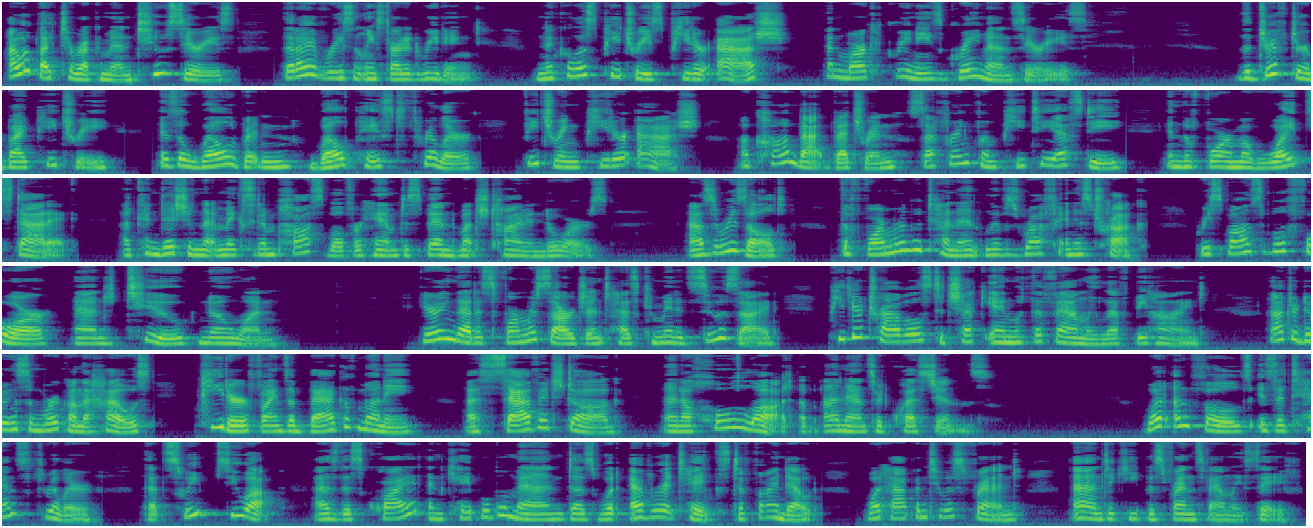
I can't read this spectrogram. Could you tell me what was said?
I would like to recommend two series that I have recently started reading Nicholas Petrie's Peter Ash and Mark Greaney's Gray Man series. The Drifter by Petrie is a well written, well paced thriller featuring Peter Ash, a combat veteran suffering from PTSD in the form of white static, a condition that makes it impossible for him to spend much time indoors. As a result, the former lieutenant lives rough in his truck, responsible for and to no one. Hearing that his former sergeant has committed suicide, Peter travels to check in with the family left behind. After doing some work on the house, Peter finds a bag of money, a savage dog, and a whole lot of unanswered questions. What unfolds is a tense thriller that sweeps you up as this quiet and capable man does whatever it takes to find out what happened to his friend and to keep his friend's family safe.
